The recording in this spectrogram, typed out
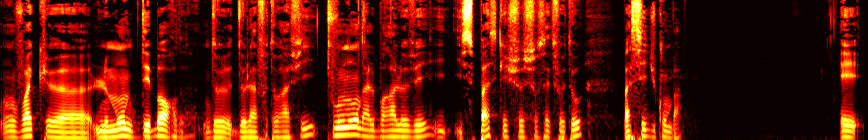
On voit que euh, le monde déborde de, la photographie. Tout le monde a le bras levé. Il, se passe quelque chose sur cette photo. Bah, c'est du combat. Et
